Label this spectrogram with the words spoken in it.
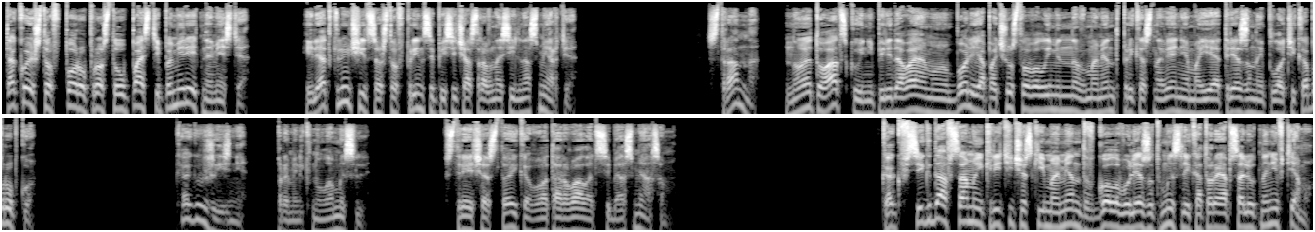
«Такой, что впору просто упасть и помереть на месте. Или отключиться, что в принципе сейчас равносильно смерти». Странно, но эту адскую, непередаваемую боль я почувствовал именно в момент прикосновения моей отрезанной плоти к обрубку. «Как в жизни», — промелькнула мысль. Встреча с той, кого оторвал от себя с мясом. Как всегда, в самый критический момент в голову лезут мысли, которые абсолютно не в тему.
